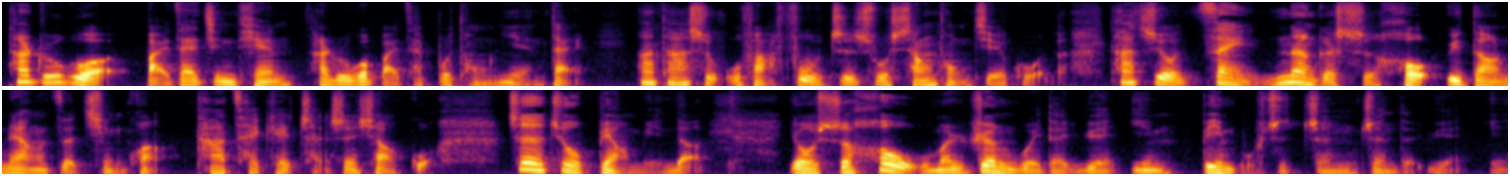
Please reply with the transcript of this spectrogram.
它如果摆在今天，它如果摆在不同年代，那它是无法复制出相同结果的。它只有在那个时候遇到那样子的情况，它才可以产生效果。这就表明了，有时候我们认为的原因，并不是真正的原因。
